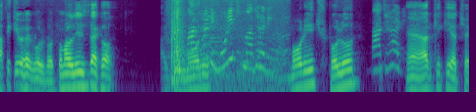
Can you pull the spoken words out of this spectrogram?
আমি কীভাবে বলব? তোমার লিস্ট দেখো। আর কি মরিচ? মরিচ হলুদ? হ্যাঁ আর কি কি আছে?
